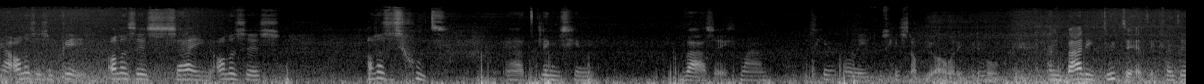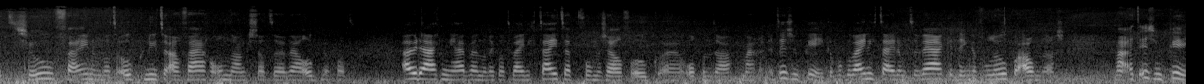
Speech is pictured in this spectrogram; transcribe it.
Ja, alles is oké. Alles is zijn. Alles is, alles is goed. Ja, het klinkt misschien wazig, maar misschien wel niet. Misschien snap je wel wat ik bedoel. En Bali doet dit. Ik vind dit zo fijn om dat ook nu te ervaren, ondanks dat er wel ook nog wat uitdagingen hebben en dat ik wat weinig tijd heb voor mezelf ook uh, op een dag. Maar het is oké. Ik heb ook weinig tijd om te werken, dingen verlopen anders. Maar het is oké.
